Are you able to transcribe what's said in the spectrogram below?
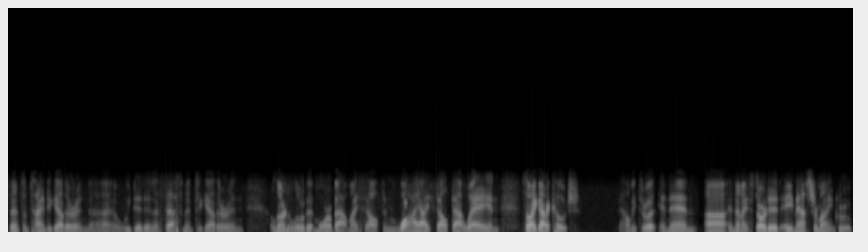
spent some time together, and uh, we did an assessment together, and I learned a little bit more about myself and why I felt that way. And so I got a coach to help me through it, and then uh, and then I started a mastermind group,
